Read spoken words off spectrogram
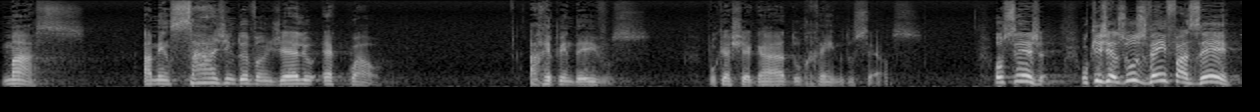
Mas a mensagem do Evangelho é qual? Arrependei-vos, porque é chegado o reino dos céus. Ou seja, o que Jesus vem fazer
